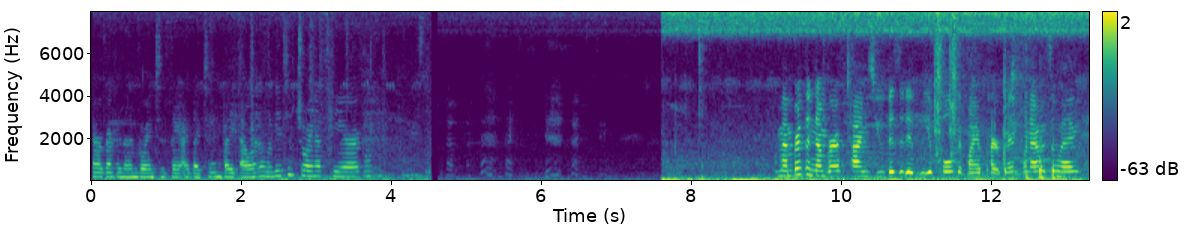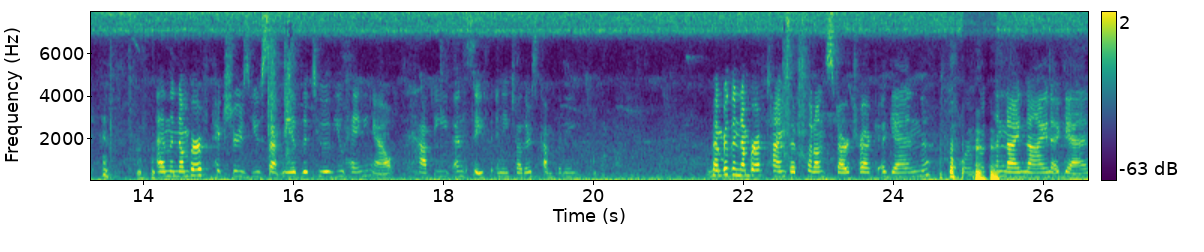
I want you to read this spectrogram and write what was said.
paragraph and then I'm going to say I'd like to invite Ellen and Olivia to join us here. Remember the number of times you visited Leopold at my apartment when I was away? and the number of pictures you sent me of the two of you hanging out, happy and safe in each other's company. Remember the number of times I've put on Star Trek again, or Brooklyn Nine-Nine again,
